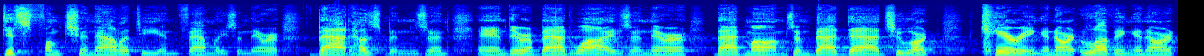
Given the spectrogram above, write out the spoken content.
dysfunctionality in families and there are bad husbands and, and there are bad wives and there are bad moms and bad dads who aren't caring and aren't loving and aren't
